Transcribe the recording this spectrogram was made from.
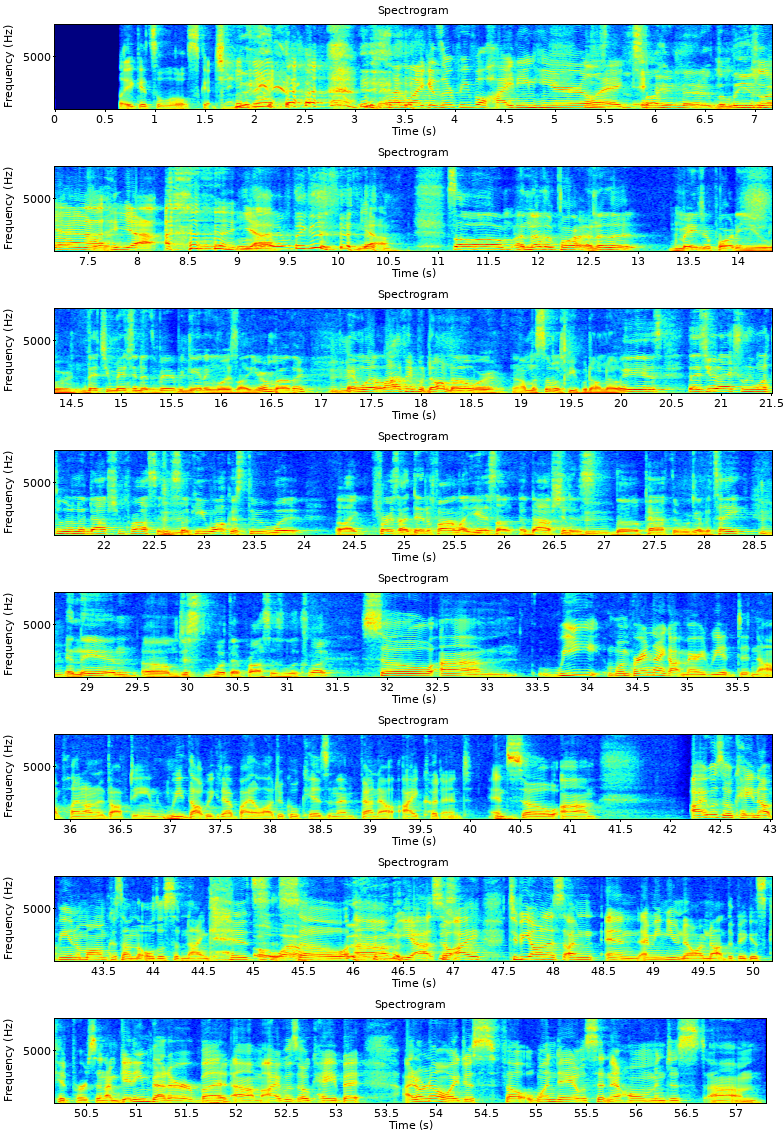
it gets a little sketchy. I'm like, is there people hiding here? Like, Start hitting the, the leaves yeah, rattle. yeah, Yeah, yeah, everything good. yeah. So um, another part, another major part of you, or that you mentioned at the very Mm-hmm. beginning, was like your mother. And what a lot of people don't know, or I'm assuming people don't know, is that you actually went through an adoption process. Mm-hmm. So can you walk us through what? Like first identifying like yes uh, adoption is Mm-hmm. the path that we're going to take and then um, just what that process looks like So um, we, when Brandon and I got married, we did not plan on adopting. We thought we could have biological kids, and then found out I couldn't. And so um, I was okay not being a mom because I'm the oldest of nine kids. Oh, wow. So um, yeah, so I, to be honest, I'm, and I mean, you know, I'm not the biggest kid person. I'm getting better, but um, I was okay. But I don't know. I just felt one day I was sitting at home and just. Um,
